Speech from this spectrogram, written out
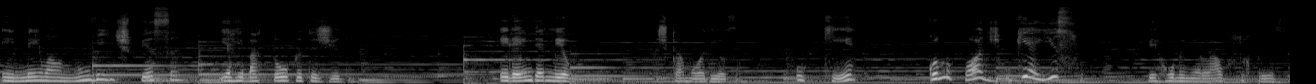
em meio a uma nuvem espessa e arrebatou o protegido. Ele ainda é meu, exclamou a deusa. O quê? Como pode? O que é isso? berrou Menelau surpreso.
